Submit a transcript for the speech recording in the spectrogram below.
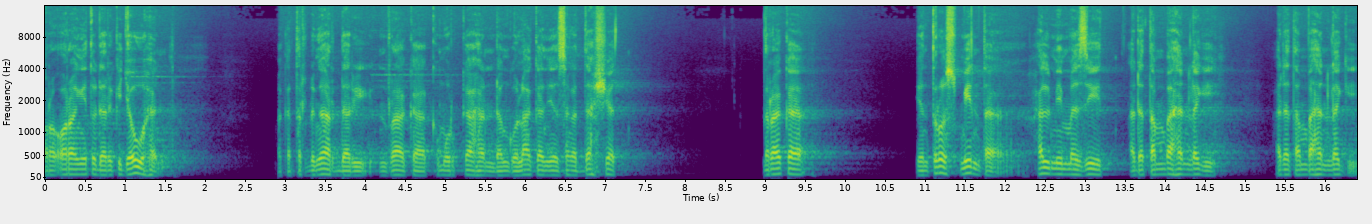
orang-orang itu dari kejauhan, maka terdengar dari neraka kemurkahan dan golakan yang sangat dahsyat. Neraka yang terus minta hal min mazid, ada tambahan lagi, ada tambahan lagi.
